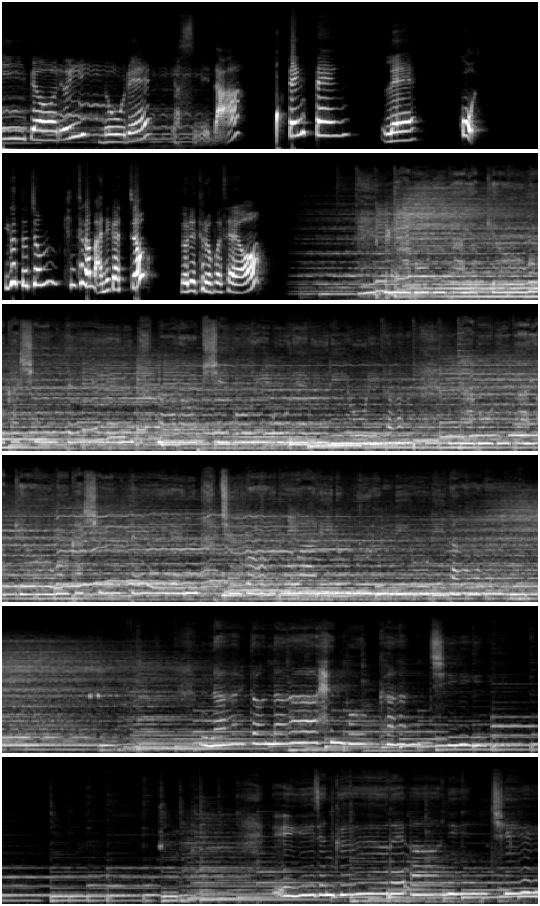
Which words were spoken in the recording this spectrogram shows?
이별의 노래였습니다. 땡땡 레 꽃. 이것도 좀 힌트가 많이 갔죠? 노래 들어보세요. 이젠 그대 아닌지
